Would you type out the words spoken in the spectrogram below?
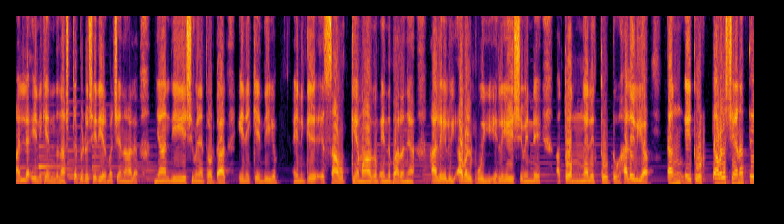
അല്ല എനിക്ക് എന്ത് നഷ്ടപ്പെട്ടു ശരിയാണ്. പക്ഷെ എന്നാൽ ഞാൻ യേശുവിനെ തൊട്ടാൽ എനിക്ക് എന്ത് ചെയ്യും? എനിക്ക് സൗഖ്യമാകും എന്ന് പറഞ്ഞ ഹലേലു അവൾ പോയി യേശുവിന്റെ തൊങ്ങലിൽ തൊട്ടു. ഹലേലിയ തങ് തൊട്ട് അവൾ ക്ഷണത്തെ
